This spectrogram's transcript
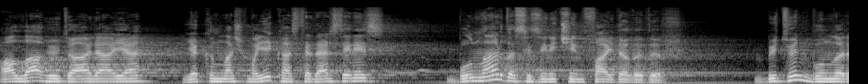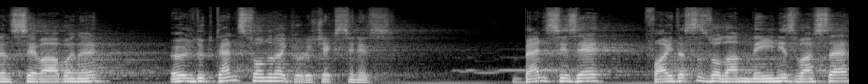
Allahü Teala'ya yakınlaşmayı kastederseniz bunlar da sizin için faydalıdır. Bütün bunların sevabını öldükten sonra göreceksiniz. Ben size faydasız olan neyiniz varsa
